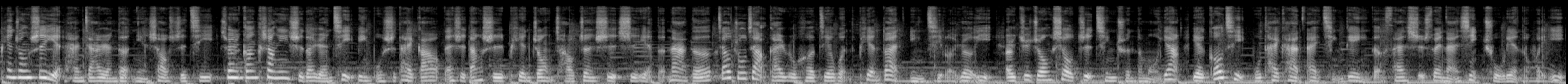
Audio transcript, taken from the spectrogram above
片中饰演韩家人的年少时期，虽然刚上映时的人气并不是太高，但是当时片中曹正奭饰演的纳德教主角该如何接吻的片段引起了热议，而剧中秀智清纯的模样也勾起不太看爱情电影的三十岁男性初恋的回忆。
